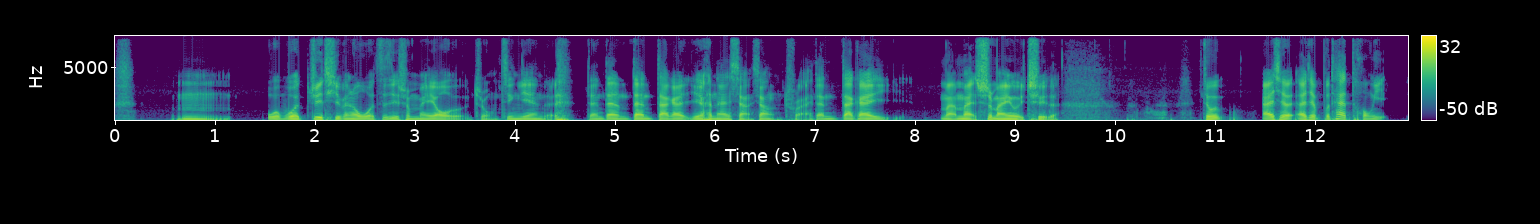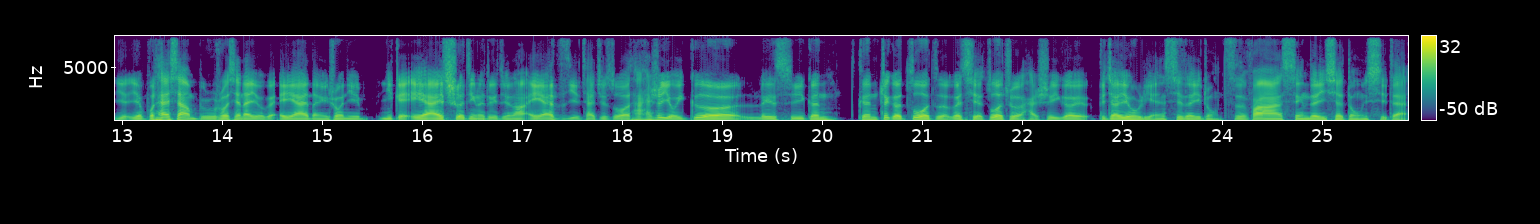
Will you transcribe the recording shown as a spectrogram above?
嗯，我我具体反正我自己是没有这种经验的，但但但大概也很难想象出来，但大概蛮蛮是蛮有趣的，就而且而且不太同意，也也不太像，比如说现在有个 AI，等于说你你给 AI 设定了这个角色，AI 自己才去做，它还是有一个类似于跟。跟这个作者跟写作者还是一个比较有联系的一种自发性的一些东西在。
